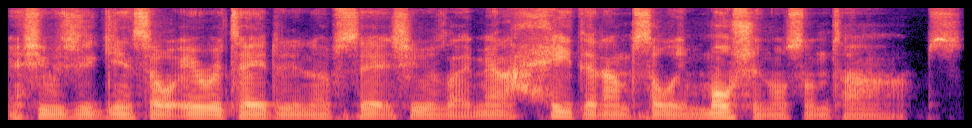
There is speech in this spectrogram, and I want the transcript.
And she was just getting so irritated and upset. She was like, Man, I hate that I'm so emotional sometimes.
